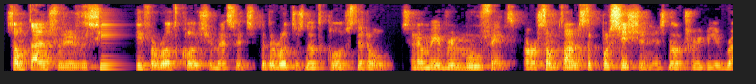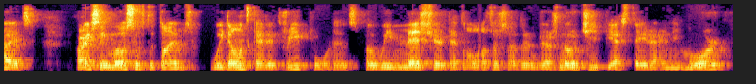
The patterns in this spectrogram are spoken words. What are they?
Sometimes we receive a road closure message, but the road is not closed at all. So then we remove it, or sometimes the position is not really right. Or actually, most of the times we don't get it reported, but we measure that all of a sudden there's no GPS data anymore.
